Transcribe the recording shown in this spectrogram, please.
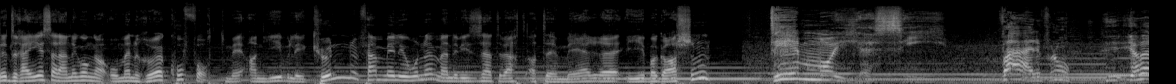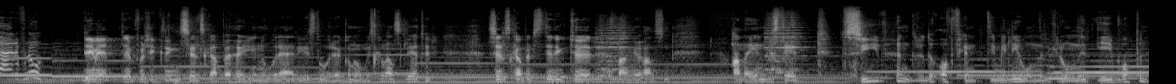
Det dreier seg denne gangen om en rød koffert med angivelig kun fem millioner, men det viser seg etter hvert at det er mer eh, i bagasjen. Det må jeg si. Hva er det for noe? Ja, hva er det for noe? De vet forsikringsselskapet Høye Nord er i store økonomiske vanskeligheter. Selskapets direktør Bang Johansen han har investert 750 millioner kroner i våpen.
